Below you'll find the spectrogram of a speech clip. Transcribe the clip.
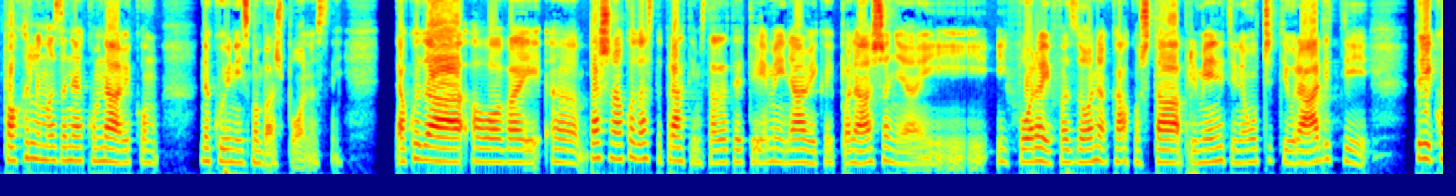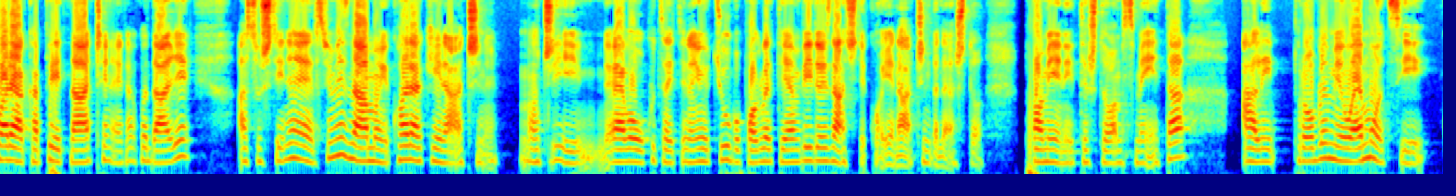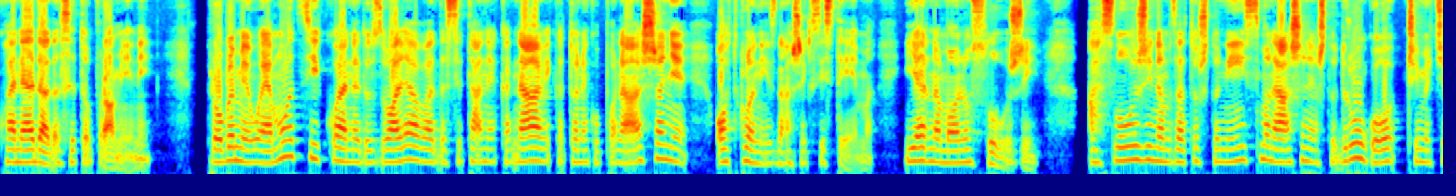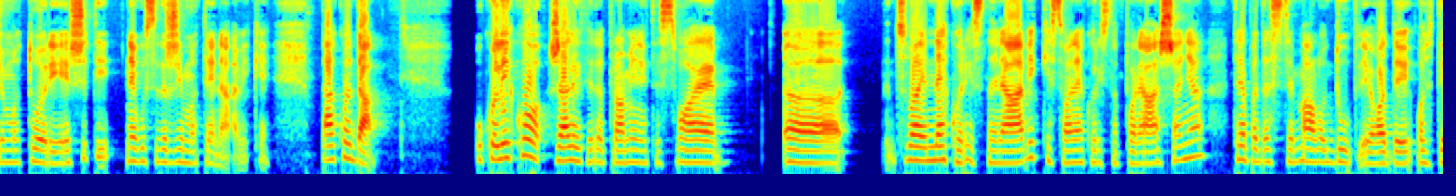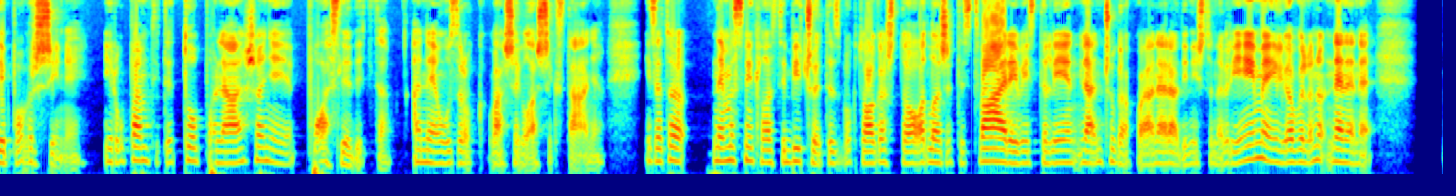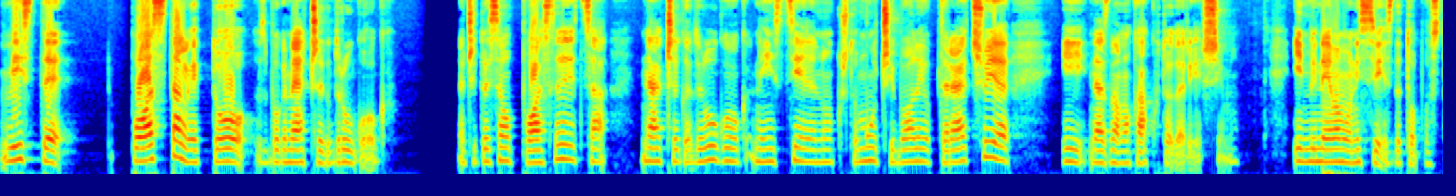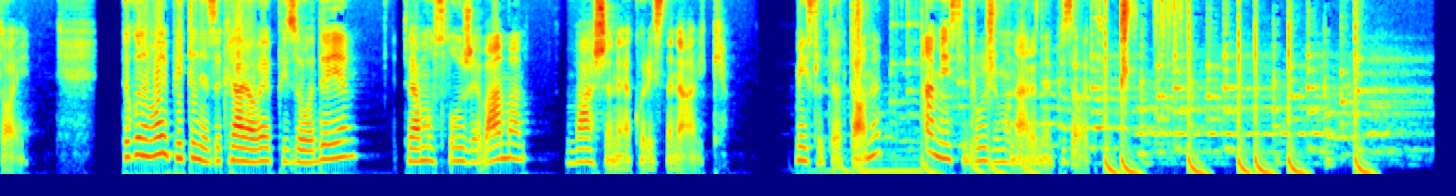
pohrlimo za nekom navikom na koju nismo baš ponosni. Tako da, ovaj, e, baš onako dosta pratim sada te teme i navika i ponašanja i, i, i fora i fazona kako šta primijeniti, naučiti, uraditi, tri koraka, pet načina i tako dalje. A suština je, svi mi znamo i korake i načine. Znači, evo, ukucajte na YouTube, pogledajte jedan video i značite koji je način da nešto promijenite što vam smeta, ali problem je u emociji koja ne da da se to promijeni. Problem je u emociji koja ne dozvoljava da se ta neka navika, to neko ponašanje otkloni iz našeg sistema, jer nam ono služi. A služi nam zato što nismo našli nešto drugo čime ćemo to riješiti, nego se držimo te navike. Tako da, ukoliko želite da promijenite svoje uh, svoje nekorisne navike, svoje nekorisna ponašanja, treba da se malo dublje ode od te površine jer upamtite, to ponašanje je posljedica, a ne uzrok vašeg lošeg stanja. I zato nema smisla da se bičujete zbog toga što odlažete stvari, vi ste ljančuga koja ne radi ništa na vrijeme ili ovo ili ono. Ne, ne, ne. Vi ste postali to zbog nečeg drugog. Znači, to je samo posljedica nečega drugog, neiscijeljenog, što muči, boli, opterećuje i ne znamo kako to da riješimo. Ili nemamo ni svijest da to postoji. Tako da moje pitanje za kraj ove epizode je čemu služe vama vaše nekorisne navike. Mislite o tome, a mi se družimo u narednoj epizodi.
